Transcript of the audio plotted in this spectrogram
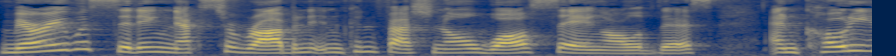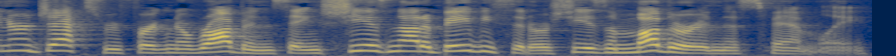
Mary was sitting next to Robin in confessional while saying all of this, and Cody interjects, referring to Robin, saying she is not a babysitter, she is a mother in this family.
